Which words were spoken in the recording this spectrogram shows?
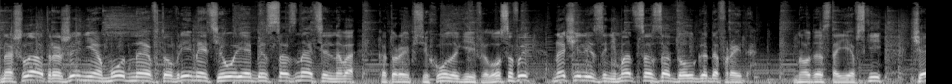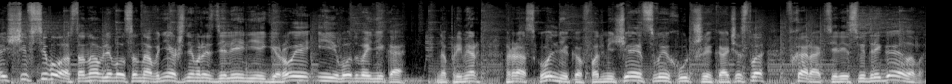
нашла отражение модная в то время теория бессознательного, которой психологи и философы начали заниматься задолго до Фрейда. Но Достоевский чаще всего останавливался на внешнем разделении героя и его двойника. Например, Раскольников подмечает свои худшие качества в характере Свидригайлова.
